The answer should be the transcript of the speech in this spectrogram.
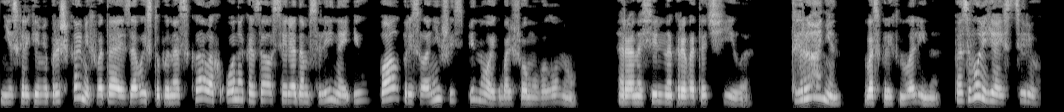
Несколькими прыжками, хватаясь за выступы на скалах, он оказался рядом с Линой и упал, прислонившись спиной к большому валуну. Рана сильно кровоточила. — Ты ранен? — воскликнула Лина. «Позволь, я исцелю».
